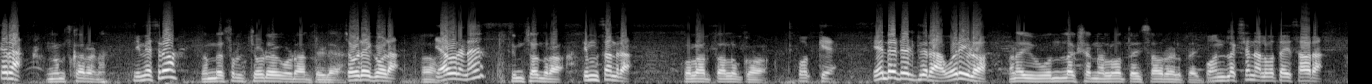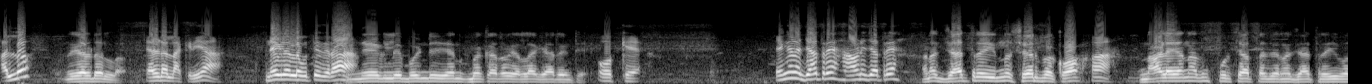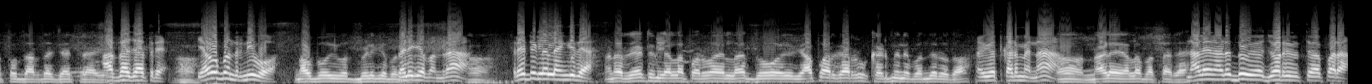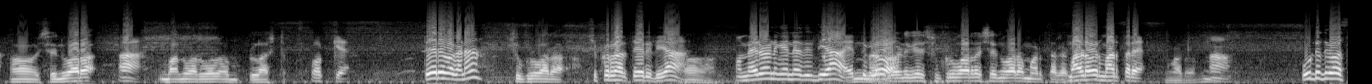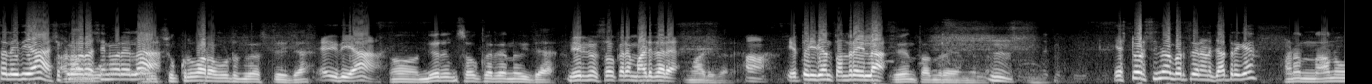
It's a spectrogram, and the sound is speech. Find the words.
ನಮಸ್ಕಾರ. ನಮಸ್ಕಾರ ಅಣ್ಣ. ನಿಮ್ಮ ಹೆಸರು? ನಮ್ಮ ಹೆಸರು ಚೌಡೇಗೌಡ ಅಂತೇಳಿ. ಚೌಡೇಗೌಡ. ಹಾ. ಯಾವ್ರಣ್ಣ? ತಿಮ್ಸಂದ್ರ. ತಿಮ್ಸಂದ್ರ. ಕೋಲಾರ ತಾಲೂಕು. ಓಕೆ. ಏನ್ ರೇಟ್ ಹೇಳ್ತೀರಾ? ಓರಿಗಳು ಅಣ್ಣ ಇವು ಒಂದ್ ಲಕ್ಷ ನಲ್ವತ್ತೈದು ಸಾವಿರ ಹೇಳ್ತಾ ಇದ್ದೀವಿ ಒಂದ್ ಲಕ್ಷ ನಲ್ವತ್ತೈದು ಸಾವಿರ. ಅಲ್ಲೂ? ಎರಡಲ್ಲ. ಎರಡಲ್ಲ ಹಾಕಿದ್ಯಾ? ನೇಗ್ಲೆಲ್ಲ ಉತ್ತಿದ್ದೀರಾ? ನೇಗ್ಲಿ ಬಂಡಿ ಏನ್ ಬೇಕಾದ್ರೂ ಎಲ್ಲ ಗ್ಯಾರಂಟಿ. ಓಕೆ. ಹೆಂಗಣ್ಣ ಜಾತ್ರೆ? ಆವಣಿ ಜಾತ್ರೆ? ಅಣ್ಣ ಜಾತ್ರೆ ಇನ್ನೂ ಸೇರ್ಬೇಕು. ಹಾ. ನಾಳೆ ಏನಾದ್ರು ಪೂರ್ತಿ ಆಗ್ತದೆ ಅಣ್ಣ ಜಾತ್ರೆ ಇವತ್ತೊಂದು ಅರ್ಧ ಜಾತ್ರೆ ಆಗಿದೆ. ಅರ್ಧ ಜಾತ್ರೆ? ಯಾವಾಗ ಬಂದ್ರಿ ನೀವು? ನಾವು ಇವತ್ತು ಬೆಳಿಗ್ಗೆ ಬೆಳಿಗ್ಗೆ ಬಂದ್ರಾ? ಹಾ. ರೇಟ್ಗಳೆಲ್ಲ ಹೆಂಗಿದೆ? ಅಣ್ಣ ರೇಟ್ಗಳೆಲ್ಲ ಪರವಾಗಿಲ್ಲ. ದೋ ವ್ಯಾಪಾರಗಾರರು ಕಡಿಮೆನೆ ಬಂದಿರೋದು. ಇವತ್ತು ಕಡಿಮೆನಾ? ಹಾ ನಾಳೆ ಎಲ್ಲ ಬರ್ತಾರೆ. ನಾಳೆ ನಾಳಿದ್ದು ಜೋರ್ ಇರುತ್ತೆ ವ್ಯಾಪಾರ? ಹಾ ಶನಿವಾರ ಹಾ. ಭಾನುವಾರ ಲಾಸ್ಟ್ ಓಕೆ. ತೇರಿವಾಗಣ ಶುಕ್ರವಾರ. ಶುಕ್ರವಾರ ತೇರಿದೆಯಾ? ಹಾ. ಮೆರವಣಿಗೆ ಏನಾದ್ರು ಇದೆಯಾ ಎತ್ತುಗಳು? ಮೆರವಣಿಗೆ ಶುಕ್ರವಾರ ಶನಿವಾರ ಮಾಡ್ತಾರೆ. ಮಾಡೋರು ಮಾಡ್ತಾರೆ. ಹಾ. ಊಟದ ವ್ಯವಸ್ಥೆ ಎಲ್ಲ ಇದೆಯಾ? ಶುಕ್ರವಾರ ಶನಿವಾರ ಎಲ್ಲ? ಶುಕ್ರವಾರ ಊಟದ ವ್ಯವಸ್ಥೆ ಇದೆ. ಏ, ಇದೆಯಾ? ನೀರಿನ ಸೌಕರ್ಯನು ಇದೆ. ನೀರಿನ ಸೌಕರ್ಯ ಮಾಡಿದ್ದಾರೆ? ಮಾಡಿದ್ದಾರೆ. ಹಾ ಎತ್ತುಗಳಿಗೆ ಏನು ತೊಂದರೆ ಇಲ್ಲ? ಏನ್ ತೊಂದರೆ ಏನಿಲ್ಲ. ಹ್ಮ್. ಎಷ್ಟು ವರ್ಷದಿಂದ ಬರ್ತೀರಣ್ಣ ಜಾತ್ರೆಗೆ? ಅಣ್ಣ ನಾನು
